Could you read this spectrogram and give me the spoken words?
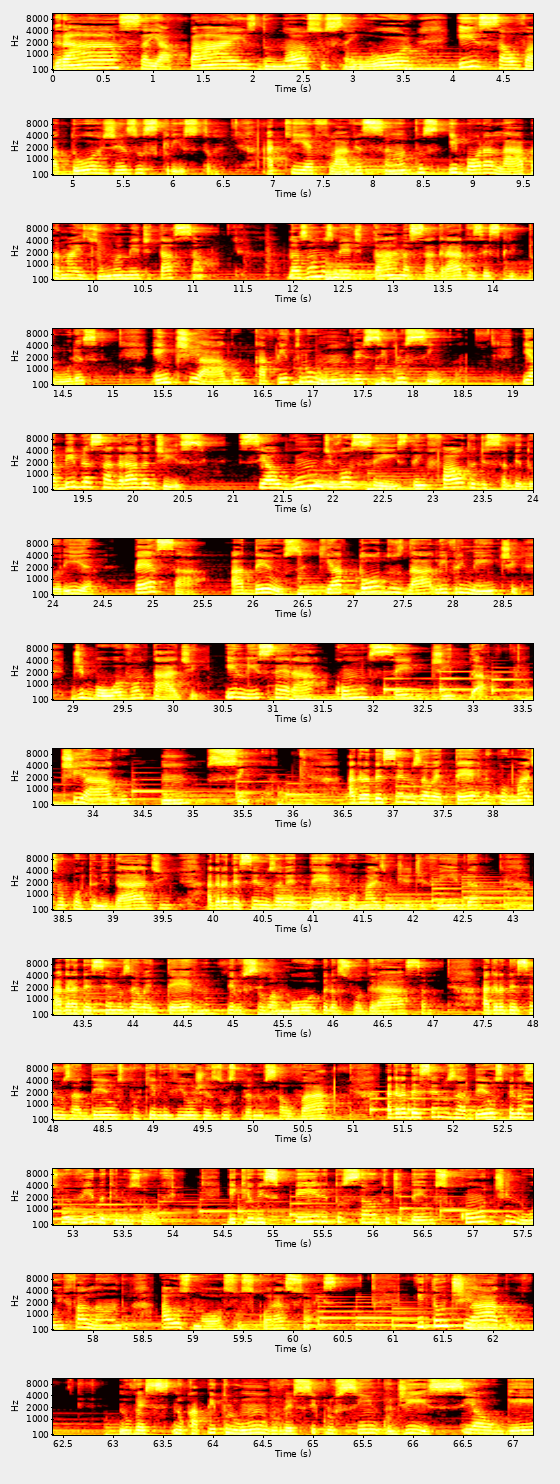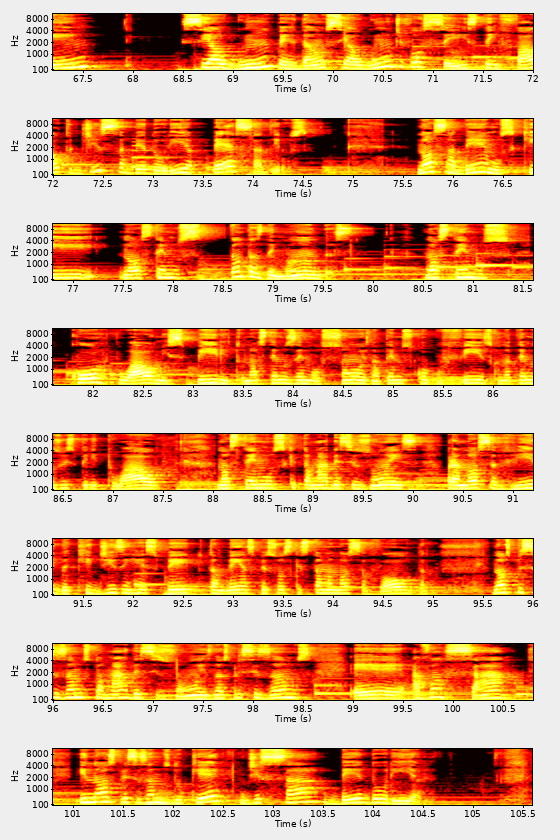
graça e a paz do nosso Senhor e Salvador Jesus Cristo. Aqui é Flávia Santos e bora lá para mais uma meditação. Nós vamos meditar nas Sagradas Escrituras em Tiago, capítulo 1, versículo 5. E a Bíblia Sagrada diz: Se algum de vocês tem falta de sabedoria, peça a Deus, que a todos dá livremente de boa vontade, e lhe será concedida. Tiago 1:5. Agradecemos ao Eterno por mais uma oportunidade, agradecemos ao Eterno por mais um dia de vida, agradecemos ao Eterno pelo seu amor, pela sua graça, agradecemos a Deus porque Ele enviou Jesus para nos salvar, agradecemos a Deus pela sua vida que nos ouve e que o Espírito Santo de Deus continue falando aos nossos corações. Então, Tiago, no, vers... no capítulo 1, do versículo 5, diz: Se alguém, se algum, perdão, se algum de vocês tem falta de sabedoria, peça a Deus. Nós sabemos que nós temos tantas demandas, nós temos corpo, alma, espírito, nós temos emoções, nós temos corpo físico, nós temos o espiritual, nós temos que tomar decisões para a nossa vida que dizem respeito também às pessoas que estão à nossa volta. Nós precisamos tomar decisões, nós precisamos é, avançar e nós precisamos do que? De sabedoria.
